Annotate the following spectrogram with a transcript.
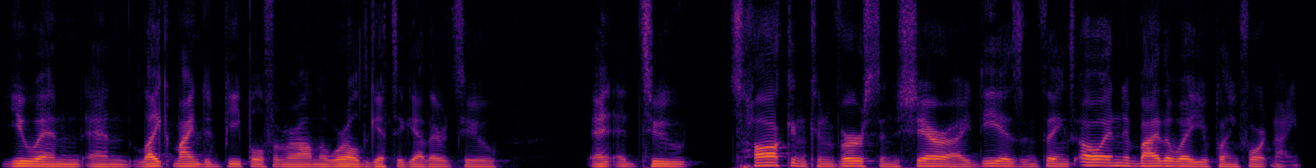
you and and like-minded people from around the world get together to and, and to talk and converse and share ideas and things. Oh and by the way you're playing fortnite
